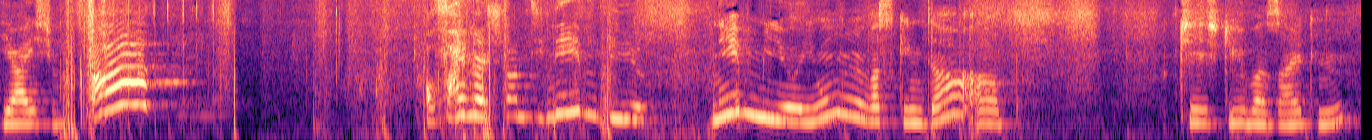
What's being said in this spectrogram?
Ja, ich. Ah! Auf einmal stand sie neben mir. Neben mir, Junge, was ging da ab? Okay, ich gehe über Seiten.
